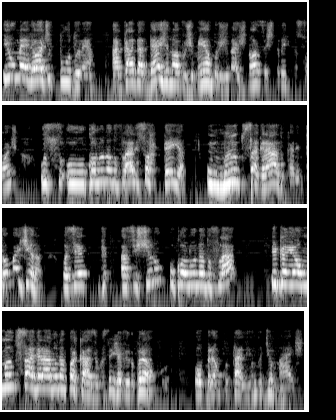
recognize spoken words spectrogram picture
E o melhor de tudo, né? A cada 10 novos membros nas nossas transmissões, o, o Coluna do Fly sorteia um manto sagrado, cara. Então imagina, você assistindo o Coluna do Fla e ganhar um manto sagrado na tua casa. Você já viu o branco? O branco tá lindo demais.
